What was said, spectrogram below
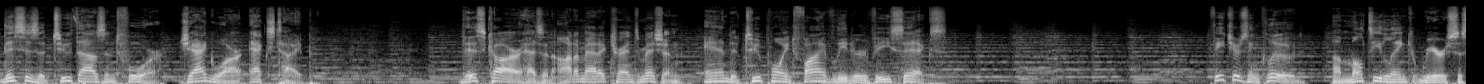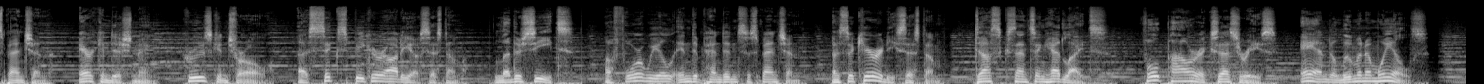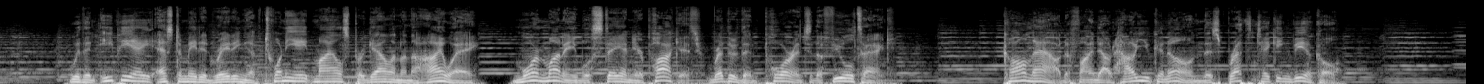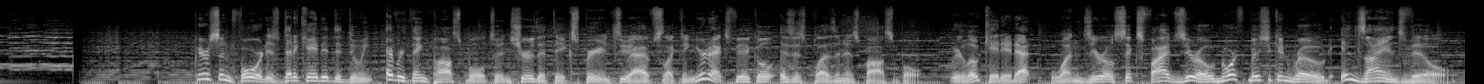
This is a 2004 Jaguar X-Type. This car has an automatic transmission and a 2.5-liter V6. Features include a multi-link rear suspension, air conditioning, cruise control, a six-speaker audio system, leather seats, a four-wheel independent suspension, a security system, dusk-sensing headlights, full power accessories, and aluminum wheels. With an EPA estimated rating of 28 miles per gallon on the highway, more money will stay in your pocket rather than pour into the fuel tank. Call now to find out how you can own this breathtaking vehicle. Pearson Ford is dedicated to doing everything possible to ensure that the experience you have selecting your next vehicle is as pleasant as possible. We're located at 10650 North Michigan Road in Zionsville.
